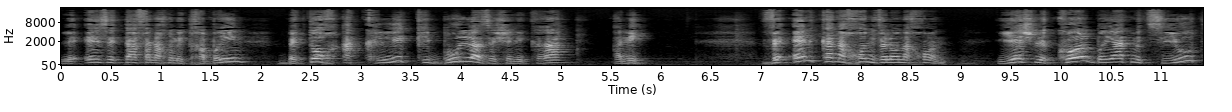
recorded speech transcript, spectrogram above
לאיזה תף אנחנו מתחברים בתוך הכלי קיבול הזה שנקרא אני. ואין כאן נכון ולא נכון. יש לכל בריאת מציאות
